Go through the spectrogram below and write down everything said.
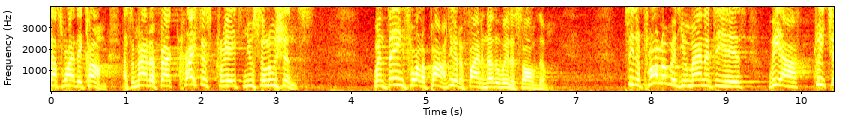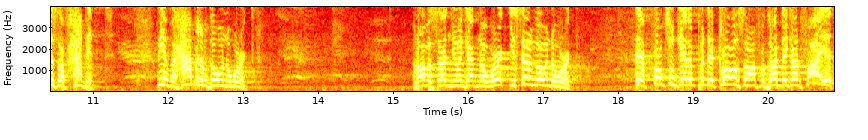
That's why they come. As a matter of fact, crisis creates new solutions. When things fall apart, you got to find another way to solve them. See, the problem with humanity is we are creatures of habit. We have a habit of going to work. And all of a sudden, you ain't got no work, you're still going to work. There are folks who get up, put their clothes on, for God, they got fired.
